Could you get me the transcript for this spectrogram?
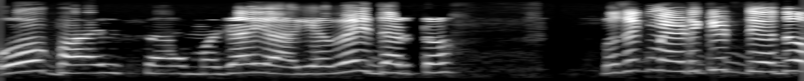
ओ भाई साहब, मज़ा ही आ गया भाई इधर तो। बस एक मेडिकेट दे दो।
